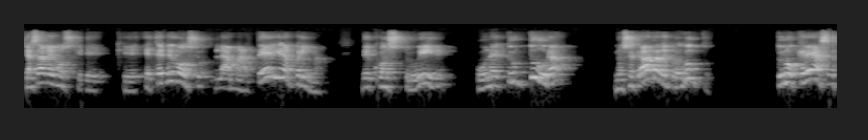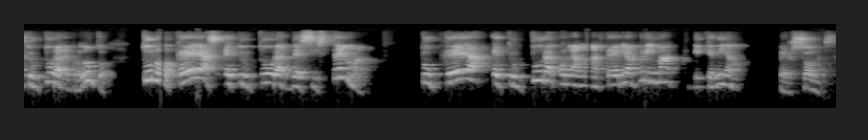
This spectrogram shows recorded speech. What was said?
Ya sabemos que, que este negocio, la materia prima de construir una estructura, no se trata de producto. Tú no creas estructura de producto. Tú no creas estructura de sistema. Tú creas estructura con la materia prima y que digan personas,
